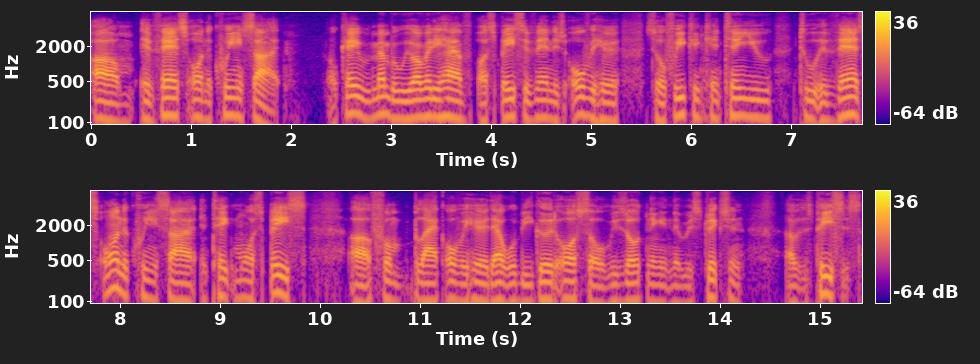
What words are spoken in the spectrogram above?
um, advance on the queen side. Okay, remember we already have a space advantage over here. So if we can continue to advance on the queen side and take more space uh, from black over here, that would be good also, resulting in the restriction of his pieces.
